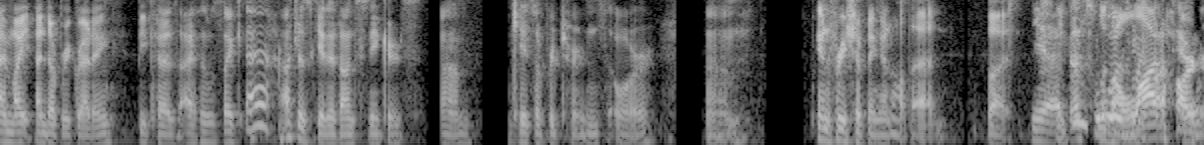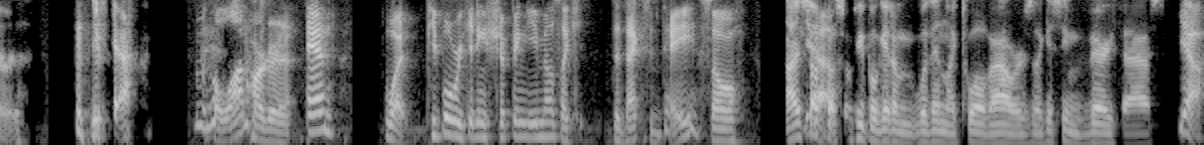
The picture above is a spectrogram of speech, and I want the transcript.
I might end up regretting because I was like, eh, I'll just get it on sneakers, um, in case of returns or, um, and free shipping and all that. But Yeah, sneakers that's was, was a lot harder. yeah. It was a lot harder, and what people were getting shipping emails like the next day, so. I saw Yeah. some people get them within like 12 hours. Like it seemed very fast. Yeah.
